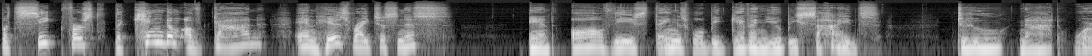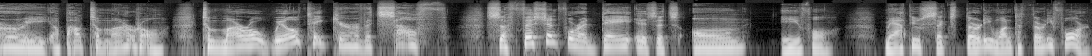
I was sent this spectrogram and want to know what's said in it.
But seek first the kingdom of God and his righteousness, and all these things will be given you besides. Do not worry about tomorrow. Tomorrow will take care of itself. Sufficient for a day is its own evil. Matthew 6, 31 to 34.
